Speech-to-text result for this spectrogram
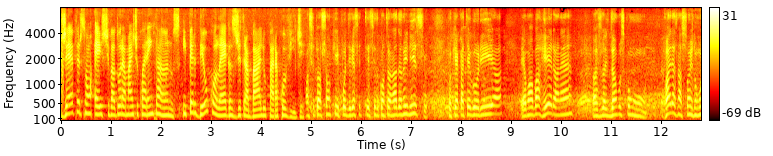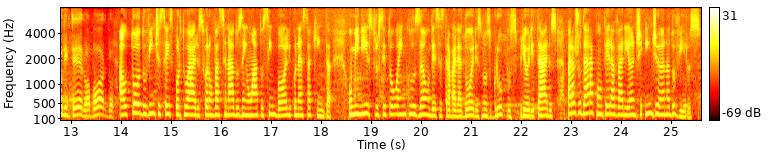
Jefferson é estivador há mais de 40 anos e perdeu colegas de trabalho para a Covid. Uma situação que poderia ter sido contornada no início, porque a categoria é uma barreira, né? Nós lidamos com várias nações no mundo inteiro a bordo. Ao todo, 26 portuários foram vacinados em um ato simbólico nesta quinta. O ministro citou a inclusão desses trabalhadores nos grupos prioritários para ajudar a conter a variante indiana do vírus.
